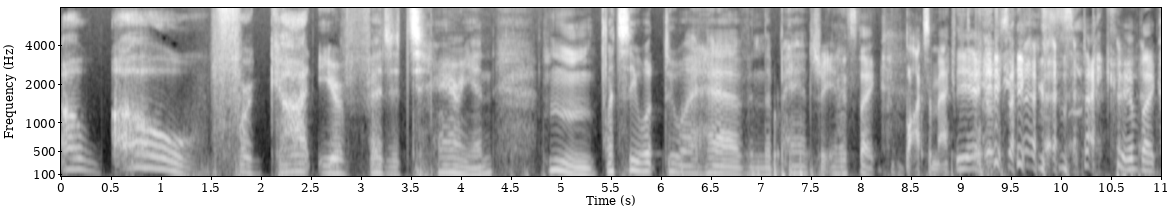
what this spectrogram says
oh, oh, forgot you're vegetarian. Hmm, let's see what do I have in the pantry. And it's like Box of mashed yeah, potatoes. exactly. I'm like,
